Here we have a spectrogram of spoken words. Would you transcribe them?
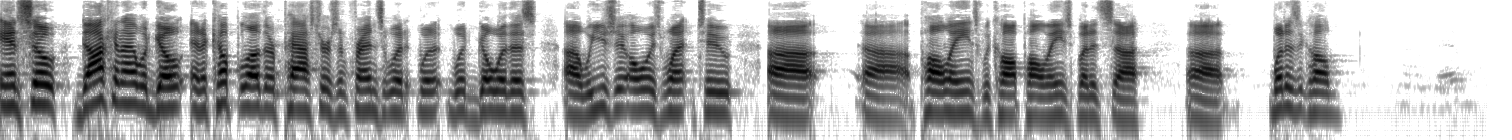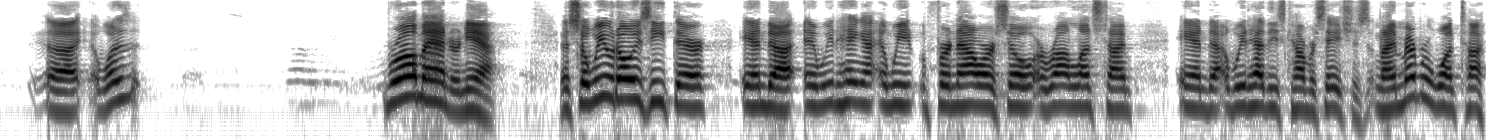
And so Doc and I would go, and a couple other pastors and friends would, would, would go with us. Uh, we usually always went to uh, uh, Pauline's. We call it Pauline's, but it's, uh, uh, what is it called? Uh, what is it? Royal Mandarin, yeah. And so we would always eat there, and, uh, and we'd hang out and we, for an hour or so around lunchtime, and uh, we'd have these conversations. And I remember one time,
